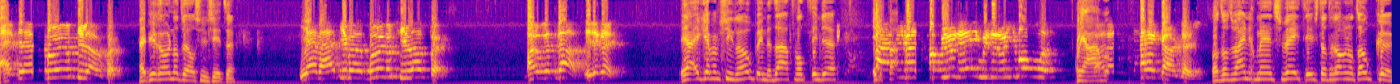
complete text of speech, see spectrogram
hij. Heb je een broer op die lopen? Heb je Ronald wel zien zitten? Ja, maar heb je mijn broer op die lopen? Over het de rug. Ja, ik heb hem zien lopen inderdaad, want in de... In Maar je bent kampioen, hè? Je moet een rondje mommelen. ja, Maar wat, wat weinig mensen weten is dat Ronald ook eh,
